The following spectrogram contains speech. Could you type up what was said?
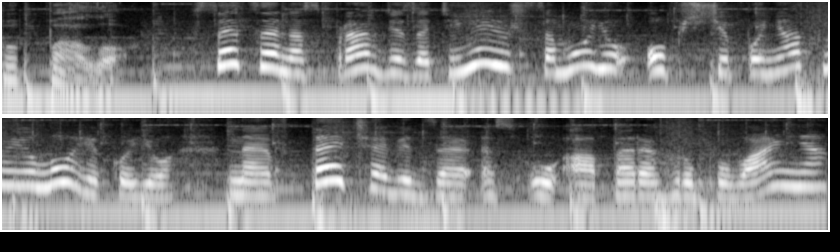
попало. Все це насправді за тією ж самою общепонятною логікою. Не втеча від ЗСУ, а перегрупування.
